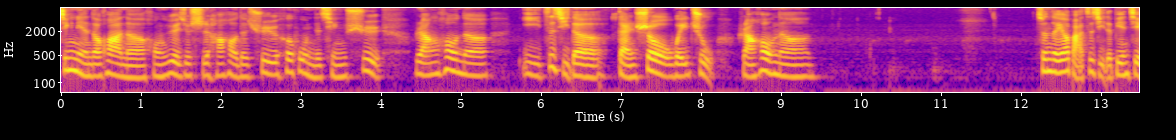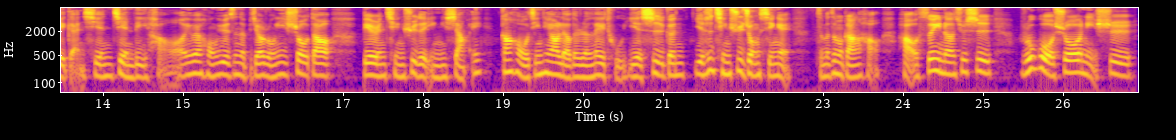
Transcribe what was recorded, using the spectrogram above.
今年的话呢，红月就是好好的去呵护你的情绪，然后呢，以自己的感受为主，然后呢。真的要把自己的边界感先建立好哦，因为红月真的比较容易受到别人情绪的影响。诶，刚好我今天要聊的人类图也是跟也是情绪中心，诶，怎么这么刚好？好，所以呢，就是如果说你是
